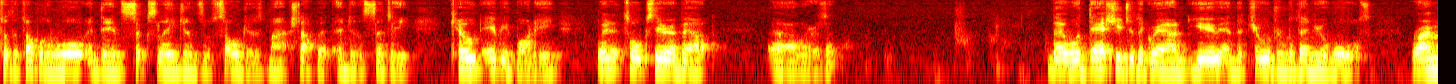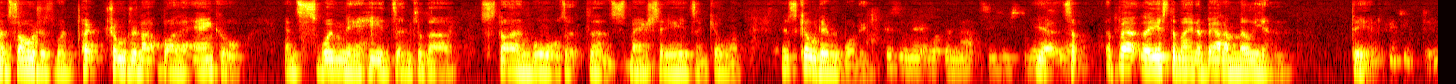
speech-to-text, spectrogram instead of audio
to the top of the wall, and then six legions of soldiers marched up it into the city, killed everybody. When it talks there about, uh, where is it? They will dash you to the ground, you and the children within your walls. Roman soldiers would pick children up by the ankle and swing their heads into the stone walls to, smash their heads and kill them. It's killed everybody. Isn't that what the Nazis used to do? Yeah, so about they estimate about a million dead. Why did you do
